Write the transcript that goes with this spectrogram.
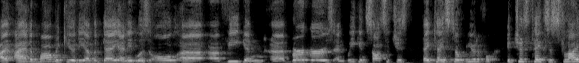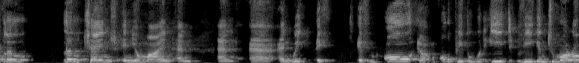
I, I had a barbecue the other day and it was all uh, uh, vegan uh, burgers and vegan sausages. They taste so beautiful. It just takes a slight little little change in your mind and and uh, and we if if all uh, all people would eat vegan tomorrow,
